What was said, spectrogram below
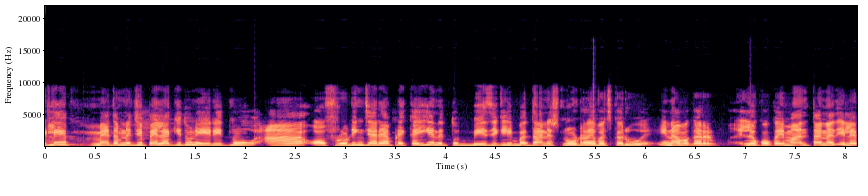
એટલે મેં તમને જે પહેલાં કીધું ને એ રીતનું આ ઓફરોડિંગ જ્યારે આપણે કહીએ ને તો બેઝિકલી બધાને સ્નો ડ્રાઈવ જ કરવું હોય. એના વગર એ લોકો કંઈ માનતા નથી એટલે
